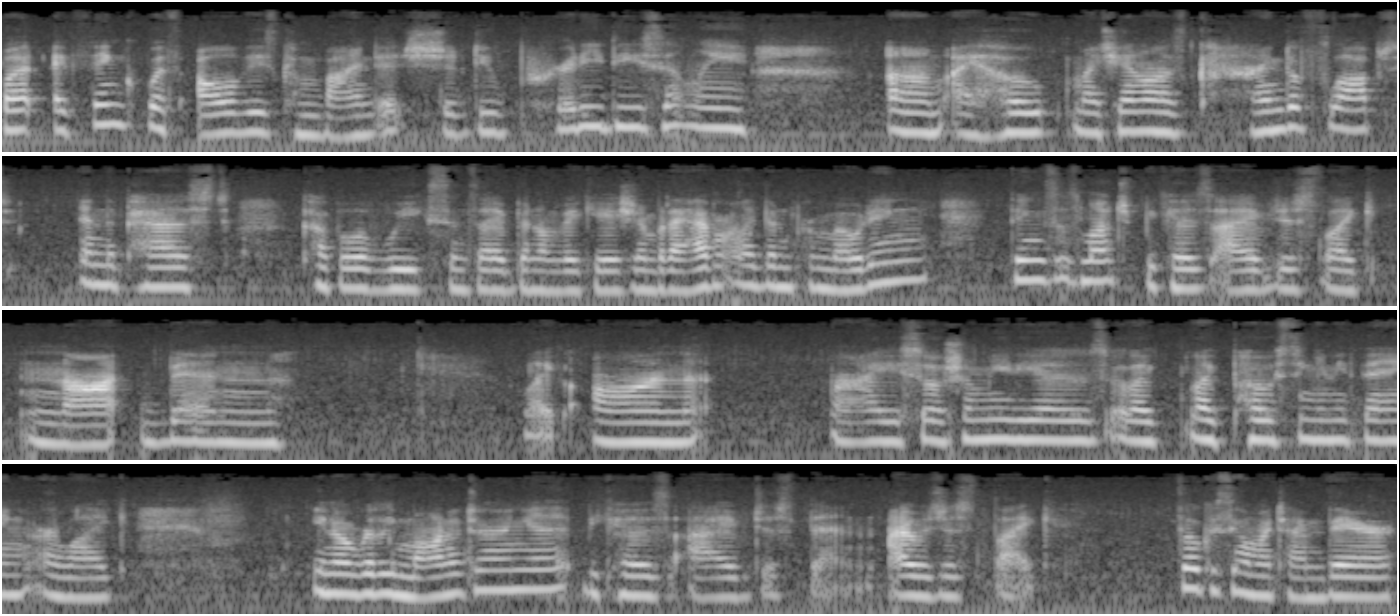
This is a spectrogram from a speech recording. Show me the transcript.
but I think with all of these combined, it should do pretty decently. Um, I hope my channel has kind of flopped in the past couple of weeks since I've been on vacation, but I haven't really been promoting things as much because I've just like not been like on my social medias or like like posting anything or like you know really monitoring it because I've just been I was just like focusing on my time there.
